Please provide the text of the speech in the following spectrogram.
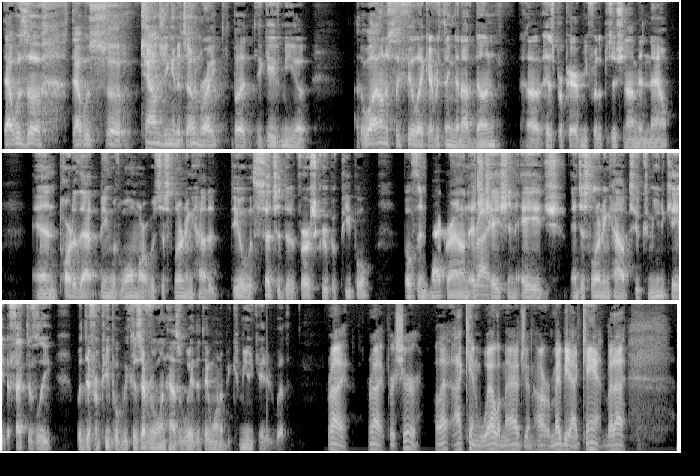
that was uh, that was uh, challenging in its own right. But it gave me a well, I honestly feel like everything that I've done uh, has prepared me for the position I'm in now. And part of that being with Walmart was just learning how to deal with such a diverse group of people, both in background, education, right. age, and just learning how to communicate effectively with different people because everyone has a way that they want to be communicated with. Right, right, for sure. Well, that, I can well imagine, or maybe I can't, but I,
